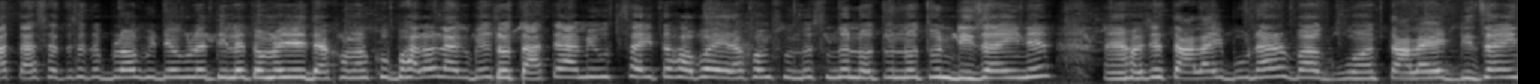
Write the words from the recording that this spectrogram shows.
আর তার সাথে সাথে ব্লগ ভিডিওগুলো দিলে তোমরা যদি দেখো, আমার খুব ভালো লাগবে। তো তাতে আমি উৎসাহিত হব এরকম সুন্দর সুন্দর নতুন নতুন ডিজাইনের হচ্ছে তালাই বুনার বা তালাইয়ের ডিজাইন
